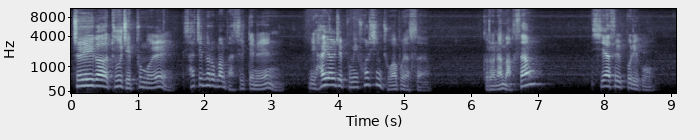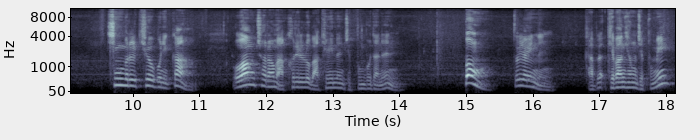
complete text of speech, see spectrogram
저희가 두 제품을 사진으로만 봤을 때는 이 하열 제품이 훨씬 좋아 보였어요. 그러나 막상 씨앗을 뿌리고 식물을 키워보니까 어항처럼 아크릴로 막혀있는 제품보다는 뻥 뚫려 있는 개방형 제품이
